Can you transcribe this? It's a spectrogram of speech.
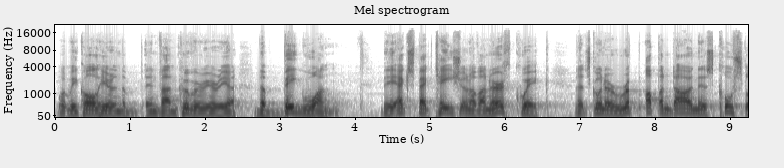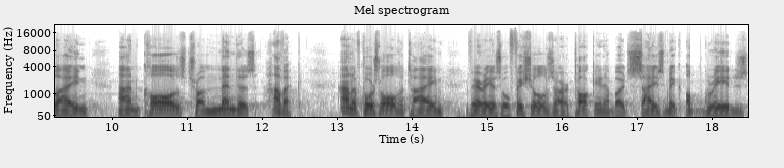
what we call here in the in Vancouver area the big one, the expectation of an earthquake that's going to rip up and down this coastline and cause tremendous havoc. And of course, all the time, various officials are talking about seismic upgrades,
